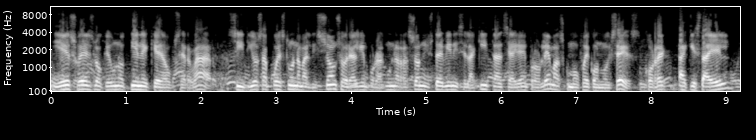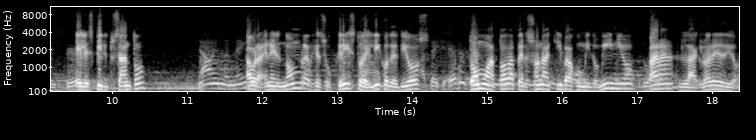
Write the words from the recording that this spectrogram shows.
Y eso es lo que uno tiene que observar. Si Dios ha puesto una maldición sobre alguien por alguna razón y usted viene y se la quita, se hará en problemas como fue con Moisés. ¿Correcto? Aquí está Él, el Espíritu Santo. Ahora, en el nombre de Jesucristo, el Hijo de Dios, tomo a toda persona aquí bajo mi dominio para la gloria de Dios.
